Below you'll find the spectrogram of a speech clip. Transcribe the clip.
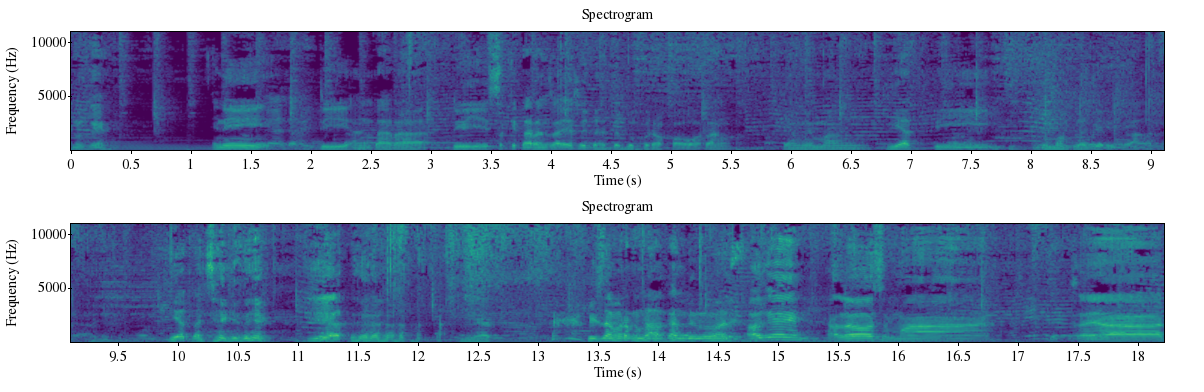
Oke. Ini di antara di sekitaran saya sudah ada beberapa orang yang memang giat di rumah belajar Islam giat aja gitu ya giat Lihat. bisa memperkenalkan dulu mas Oke, halo semua. Saya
